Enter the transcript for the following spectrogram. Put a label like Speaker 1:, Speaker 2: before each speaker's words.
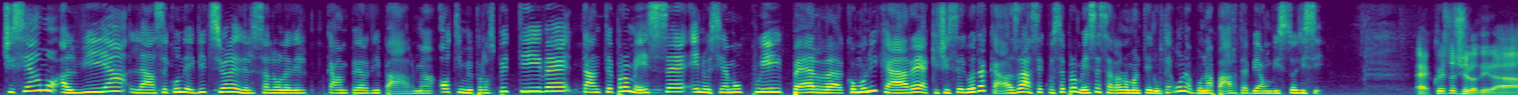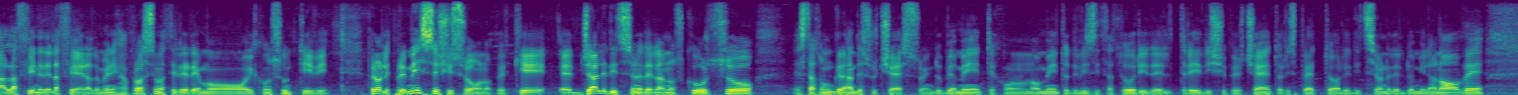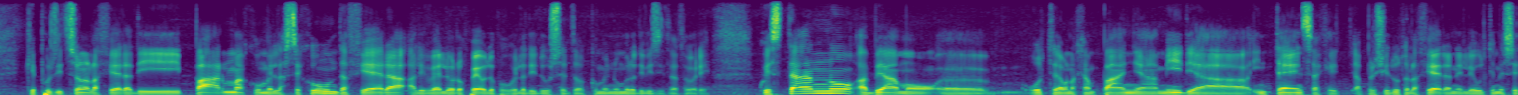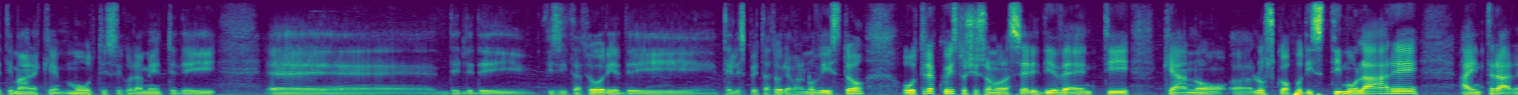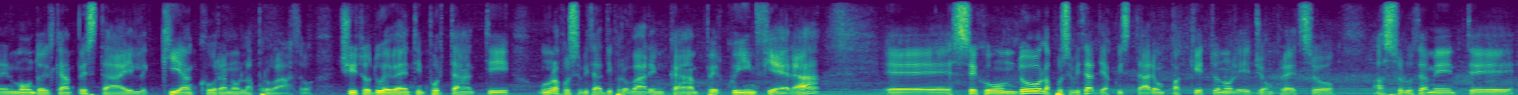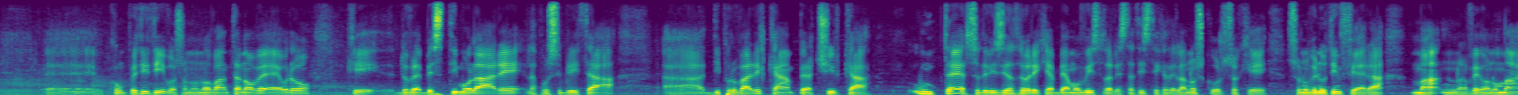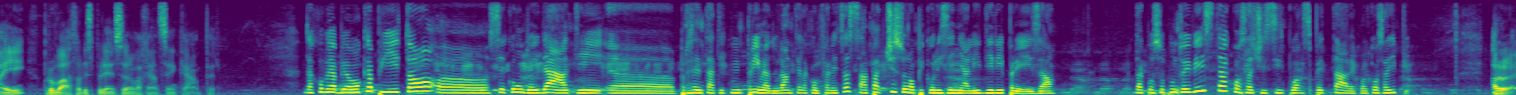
Speaker 1: Ci siamo al via la seconda edizione del Salone del Camper di Parma. Ottime prospettive, tante promesse e noi siamo qui per comunicare a chi ci segue da casa se queste promesse saranno mantenute. Una buona parte abbiamo visto di sì.
Speaker 2: Eh, questo ce lo dirà alla fine della fiera, domenica prossima tireremo i consuntivi, però le premesse ci sono perché eh, già l'edizione dell'anno scorso è stato un grande successo, indubbiamente con un aumento di visitatori del 13% rispetto all'edizione del 2009 che posiziona la fiera di Parma come la seconda fiera a livello europeo dopo quella di Düsseldorf come numero di visitatori. Quest'anno abbiamo, eh, oltre a una campagna media intensa che ha preceduto la fiera nelle ultime settimane che molti sicuramente dei eh, dei, dei, visitatori e dei telespettatori avranno visto, oltre a questo ci sono una serie di eventi che hanno eh, lo scopo di stimolare a entrare nel mondo del camp style chi ancora non l'ha provato. Cito due eventi importanti, uno la possibilità di provare un camper qui in fiera, eh, secondo la possibilità di acquistare un pacchetto noleggio a un prezzo assolutamente eh, competitivo, sono 99 euro che dovrebbe stimolare la possibilità eh, di provare il camper a circa un terzo dei visitatori che abbiamo visto dalle statistiche dell'anno scorso che sono venuti in fiera ma non avevano mai provato l'esperienza della vacanza in camper.
Speaker 1: Da come abbiamo capito, eh, secondo i dati presentati qui prima durante la conferenza stampa, ci sono piccoli segnali di ripresa. Da questo punto di vista cosa ci si può aspettare? Qualcosa di più?
Speaker 2: Allora,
